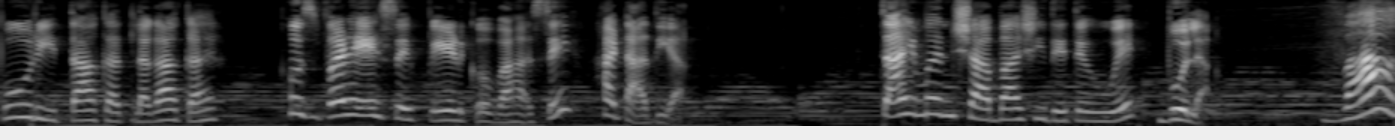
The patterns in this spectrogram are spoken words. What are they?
पूरी ताकत लगाकर उस बड़े से पेड़ को वहाँ से हटा दिया। टाइमन शाबाशी देते हुए बोला, वाह,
